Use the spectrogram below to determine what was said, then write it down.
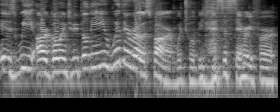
is we are going to be building a wither rose farm, which will be necessary for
